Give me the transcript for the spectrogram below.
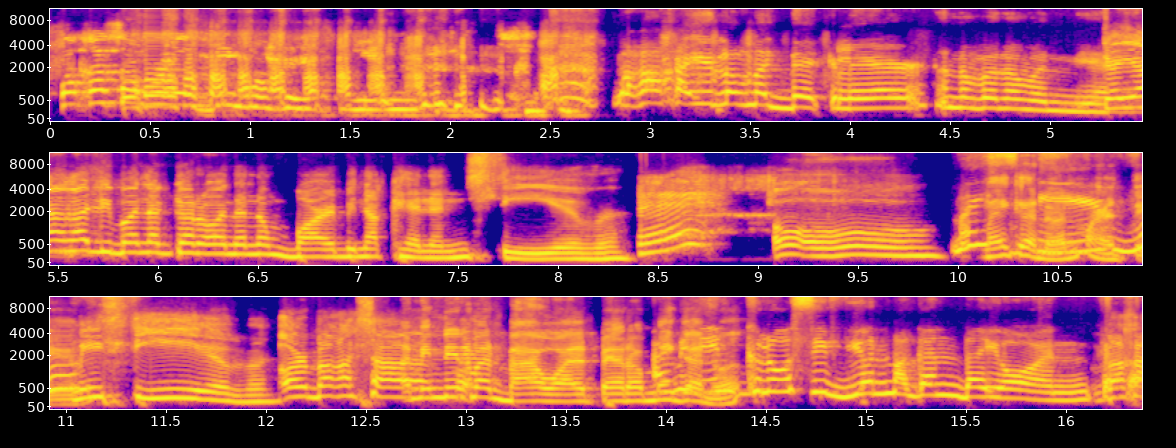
Baka sa wedding mo, Virgin. baka kayo lang nag-declare. Ano ba naman yan? Kaya nga, di ba nagkaroon na ng Barbie na Ken and Steve? Eh? Oo. may, May ganun, Steve. Martin. May Steve. Or baka sa... I mean, hindi naman bawal, pero I may mean, ganun. inclusive yun. Maganda yun. Pero Baka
